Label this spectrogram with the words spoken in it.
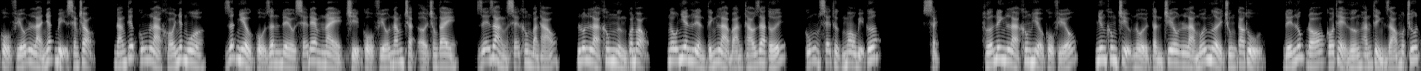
cổ phiếu là nhất bị xem trọng, đáng tiếc cũng là khó nhất mua, rất nhiều cổ dân đều sẽ đem này chỉ cổ phiếu nắm chặt ở trong tay, dễ dàng sẽ không bán tháo, luôn là không ngừng quan vọng, ngẫu nhiên liền tính là bán tháo ra tới, cũng sẽ thực mau bị cướp. Sạch. Hứa ninh là không hiểu cổ phiếu, nhưng không chịu nổi tần chiêu là mỗi người trung cao thủ, đến lúc đó có thể hướng hắn thỉnh giáo một chút.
